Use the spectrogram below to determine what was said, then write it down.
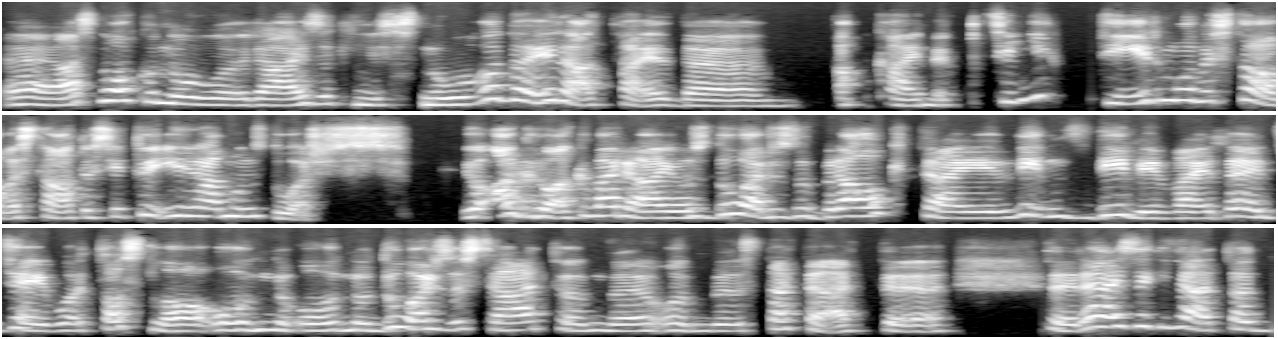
Es noku no Raizekņas novada, ir tāda apkaime pciņi. Tīri man stāva status, ir mums došs. Jo agrāk varēja uz dārzu braukt, viens, divi vai dzīvot Oslo un, un dārzu sēt un, un statēt Raizekņā, tad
